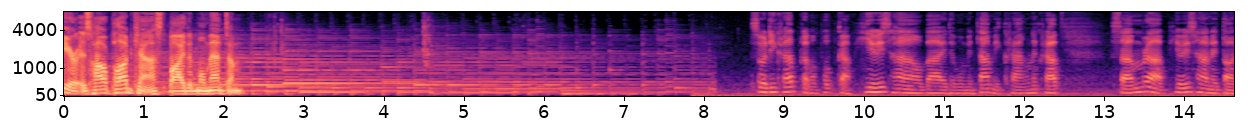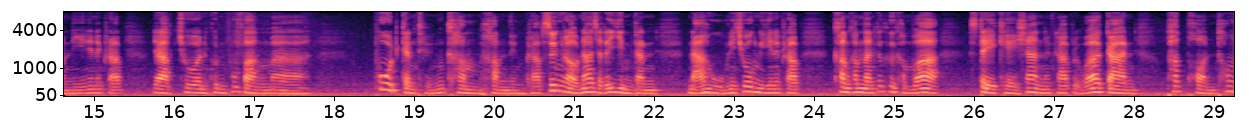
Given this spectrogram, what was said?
Here is our podcast by The Momentum. สวัสดีครับ กลับมาพบกับ Here is How by The Momentum อีกครั้งนะครับสำหรับ Here is How ในตอนนี้เนี่ยนะครับ อยากชวนคุณผู้ฟังมาพูดกันถึงคำคำหนึ่งครับ ซึ่งเราน่าจะได้ยินกันหนาหูในช่วงนี้นะครับคำคำนั้นก็คือคำว่า staycation นะครับ หรือว่าการ พักผ่อนท่อง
